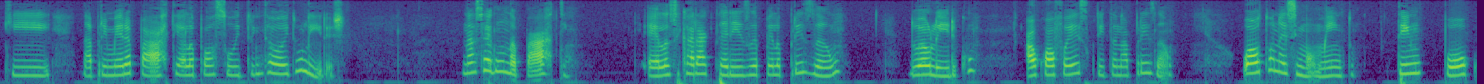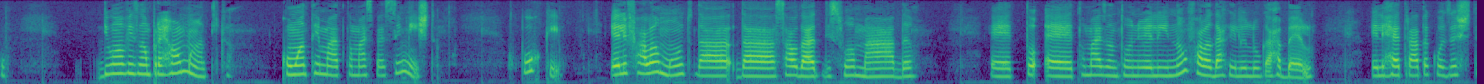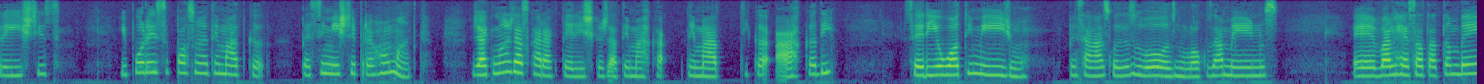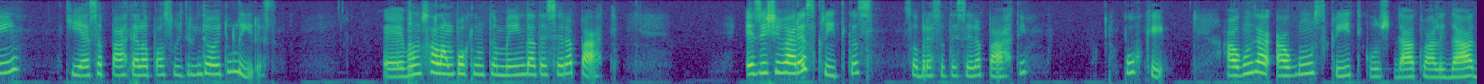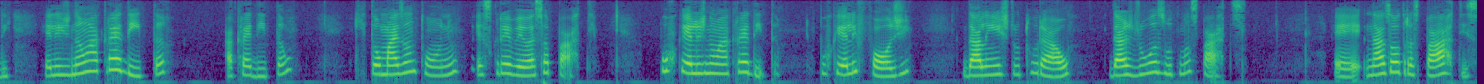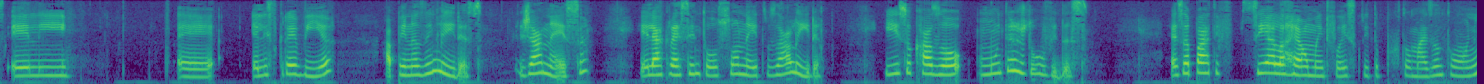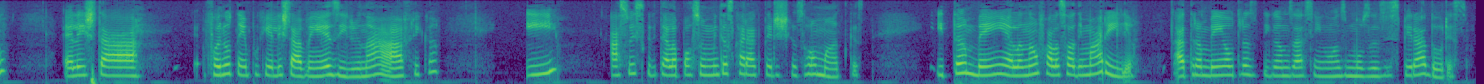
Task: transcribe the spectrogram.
que na primeira parte ela possui 38 liras. Na segunda parte, ela se caracteriza pela prisão do eu lírico, ao qual foi escrita na prisão. O autor, nesse momento, tem um pouco de uma visão pré-romântica, com uma temática mais pessimista. Por quê? Ele fala muito da, da saudade de sua amada, é, to, é, Tomás Antônio ele não fala daquele lugar belo. Ele retrata coisas tristes e por isso possui uma temática pessimista e pré-romântica, já que uma das características da temática, temática arcade seria o otimismo, pensar nas coisas boas, no locus a menos. É, vale ressaltar também que essa parte ela possui 38 liras. É, vamos falar um pouquinho também da terceira parte. Existem várias críticas sobre essa terceira parte. Por quê? Alguns, alguns críticos da atualidade, eles não acreditam, acreditam que Tomás Antônio escreveu essa parte. Por que eles não acreditam? Porque ele foge da linha estrutural das duas últimas partes. É, nas outras partes, ele, é, ele escrevia apenas em liras. Já nessa, ele acrescentou sonetos à lira e isso causou muitas dúvidas. Essa parte, se ela realmente foi escrita por Tomás Antônio, ela está foi no tempo que ele estava em exílio na África e a sua escrita ela possui muitas características românticas e também ela não fala só de Marília, há também outras, digamos assim, umas musas inspiradoras.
